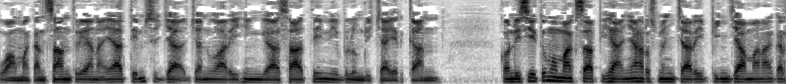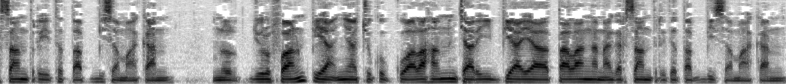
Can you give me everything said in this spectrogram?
uang makan santri anak yatim sejak Januari hingga saat ini belum dicairkan. Kondisi itu memaksa pihaknya harus mencari pinjaman agar santri tetap bisa makan. Menurut Julfan, pihaknya cukup kewalahan mencari biaya talangan agar santri tetap bisa makan.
